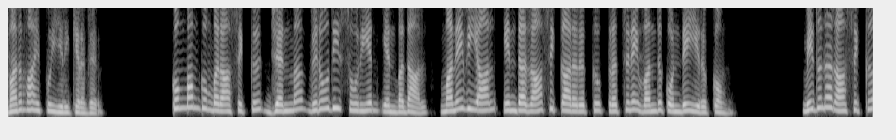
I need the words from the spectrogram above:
வரவாய்ப்பு இருக்கிறது. கும்பம் கும்பராசிக்கு ஜென்ம விரோதி சூரியன் என்பதால் மனைவியால் இந்த ராசிக்காரருக்கு பிரச்சினை வந்து கொண்டே இருக்கும். மிதுன ராசிக்கு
